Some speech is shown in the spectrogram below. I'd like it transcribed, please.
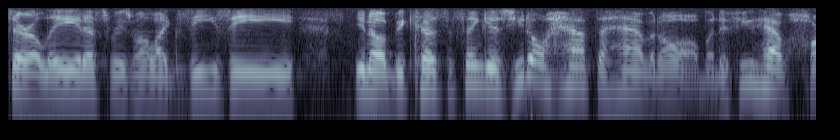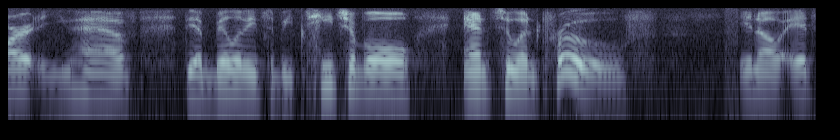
Sara Lee. That's the reason why I like ZZ. You know, because the thing is, you don't have to have it all. But if you have heart and you have the ability to be teachable and to improve, you know, it's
